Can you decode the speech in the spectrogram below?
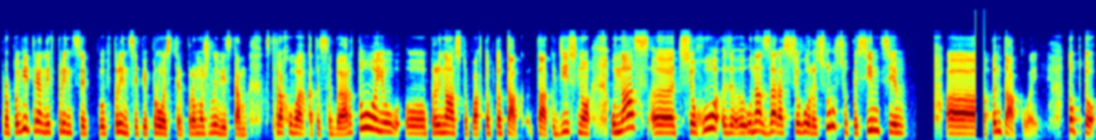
про повітряний, в принцип, в принципі, простір, про можливість там страхувати себе артою о, при наступах. Тобто, так, так, дійсно, у нас е, цього у нас зараз цього ресурсу по сімці пентаклей. Тобто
